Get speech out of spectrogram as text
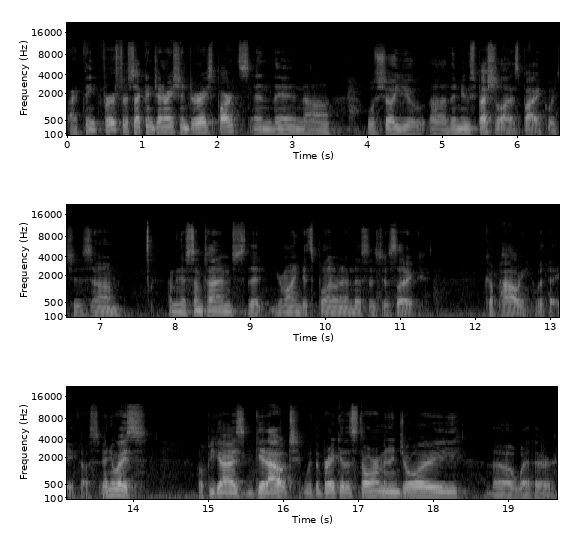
I think, first or second generation Dura-Ace parts. And then uh, we'll show you uh, the new Specialized bike, which is, um, I mean, there's sometimes that your mind gets blown and this is just like kapowie with the Aethos. Anyways, Hope you guys get out with the break of the storm and enjoy the weather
